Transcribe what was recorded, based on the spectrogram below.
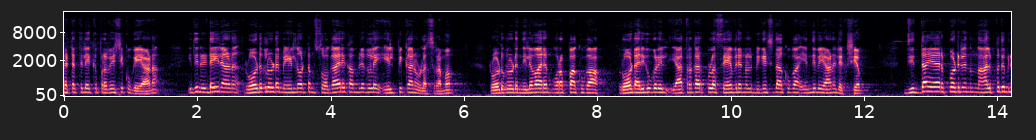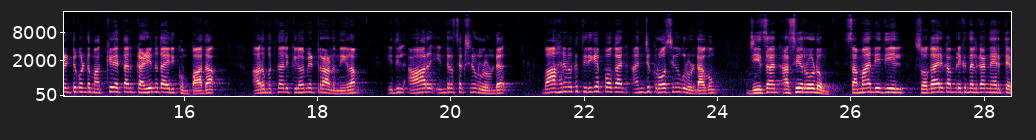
ഘട്ടത്തിലേക്ക് പ്രവേശിക്കുകയാണ്. ഇതിനിടയിലാണ് റോഡുകളുടെ മേൽനോട്ടം സ്വകാര്യ കമ്പനികളെ ഏൽപ്പിക്കാനുള്ള ശ്രമം. റോഡുകളുടെ നിലവാരം ഉറപ്പാക്കുക റോഡ് അരികുകളിൽ യാത്രക്കാർക്കുള്ള സേവനങ്ങൾ മികച്ചതാക്കുക എന്നിവയാണ് ലക്ഷ്യം. ജിദ്ദ എയർപോർട്ടിൽ നിന്നും നാൽപ്പത് മിനിറ്റ് കൊണ്ട് മക്കയിലെത്താൻ കഴിയുന്നതായിരിക്കും പാത. അറുപത്തിനാല് കിലോമീറ്ററാണ് നീളം. ഇതിൽ ആറ് ഇന്റർസെക്ഷനുകളുണ്ട്. വാഹനങ്ങൾക്ക് തിരികെ പോകാൻ അഞ്ച് ക്രോസിംഗുകൾ ഉണ്ടാകും ജീസാൻ അസീർ റോഡും സമാൻ രീതിയിൽ സ്വകാര്യ കമ്പനിക്ക് നൽകാൻ നേരത്തെ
